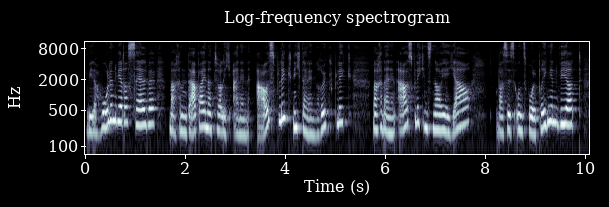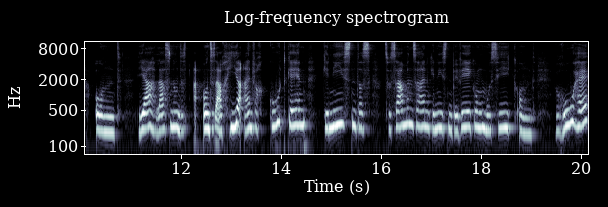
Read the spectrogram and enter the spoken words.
wiederholen wir dasselbe, machen dabei natürlich einen Ausblick, nicht einen Rückblick, machen einen Ausblick ins neue Jahr, was es uns wohl bringen wird und ja, lassen uns, uns es auch hier einfach gut gehen, genießen das Zusammensein, genießen Bewegung, Musik und Ruhe.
